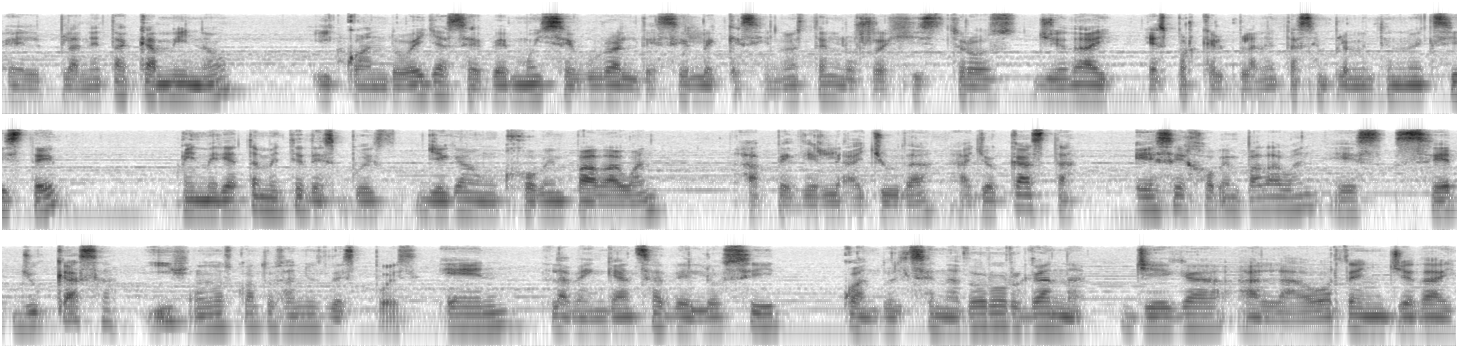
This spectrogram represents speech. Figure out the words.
el planeta Camino, y cuando ella se ve muy segura al decirle que si no está en los registros Jedi es porque el planeta simplemente no existe, inmediatamente después llega un joven Padawan a pedirle ayuda a Yokasta. Ese joven Padawan es Seth Yukasa y unos cuantos años después en La venganza de los Sith cuando el senador Organa llega a la Orden Jedi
